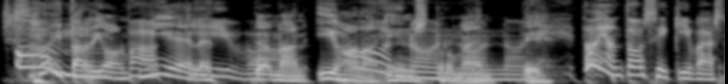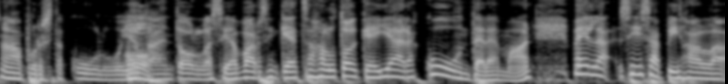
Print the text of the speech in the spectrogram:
Siis haitari on Onpa mielettömän kiva. ihana On, on, instrumentti. on, on. Toi on tosi kiva, jos naapurista kuuluu Oh. jotain tollasia, varsinkin, että sä haluat oikein jäädä kuuntelemaan. Meillä sisäpihalla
